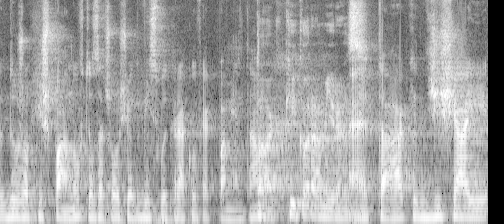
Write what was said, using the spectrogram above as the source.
e, dużo Hiszpanów, to zaczęło się od Wisły Kraków, jak pamiętam. Tak, Kiko Ramirez. E, tak, dzisiaj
